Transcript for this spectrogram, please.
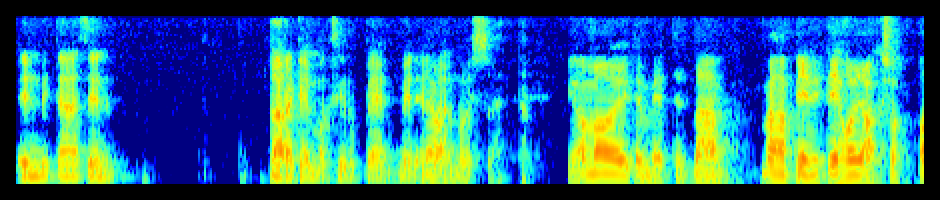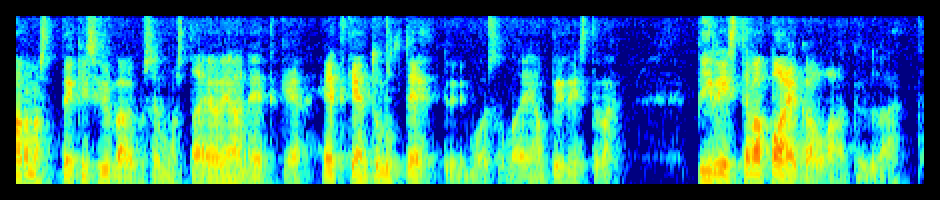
en mitään sen tarkemmaksi rupea menemään Joo. noissa. Että. Joo, mä oon itse miettinyt, että vähän, vähän pieni tehojakso varmasti tekisi hyvää, kun semmoista ei ole ihan hetkeen, hetkeen tullut tehtyä, niin voisi olla ihan piristävä, piristävä paikallaan kyllä. Että.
